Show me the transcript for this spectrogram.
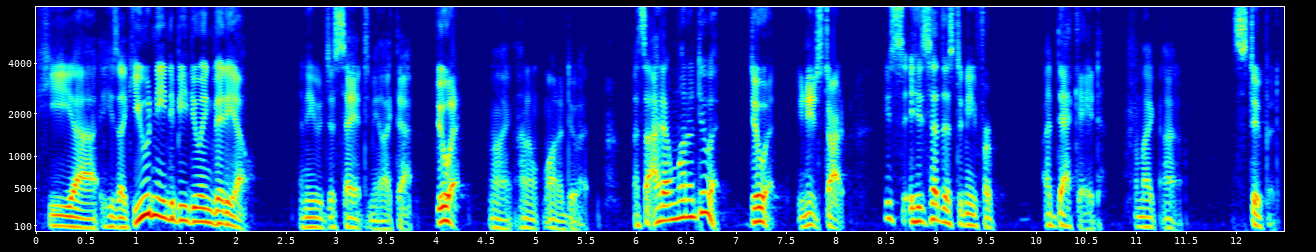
He uh, he's like, you need to be doing video, and he would just say it to me like that. Do it. I'm like, I don't want to do it. I said, I don't want to do it. Do it. You need to start. He's he said this to me for a decade. I'm like, uh, stupid.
